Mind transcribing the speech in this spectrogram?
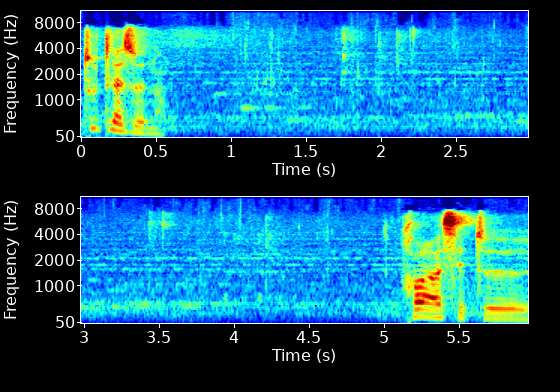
toute la zone. Oh cette euh,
